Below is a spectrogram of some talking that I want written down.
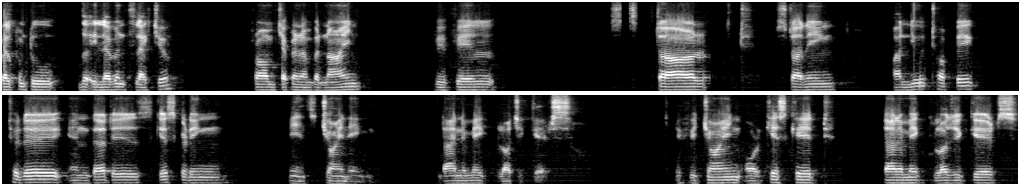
Welcome to the 11th lecture from chapter number 9. We will start studying a new topic today, and that is cascading means joining dynamic logic gates. If we join or cascade dynamic logic gates,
